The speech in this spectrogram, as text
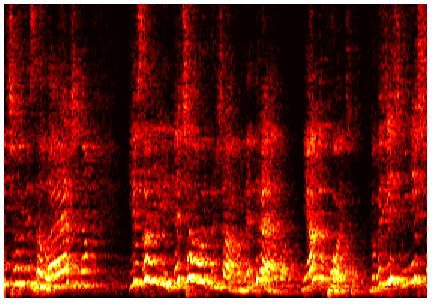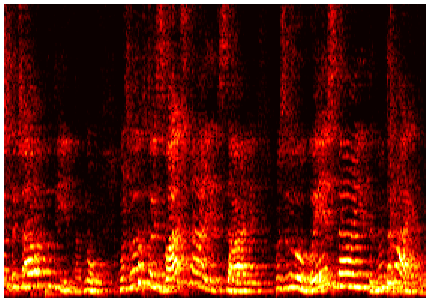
нічого не залежно. І взагалі, для чого держава? Не треба. Я не хочу. Доведіть мені, що держава потрібна. Ну, можливо, хтось з вас знає в залі, можливо, ви знаєте. Ну давайте.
